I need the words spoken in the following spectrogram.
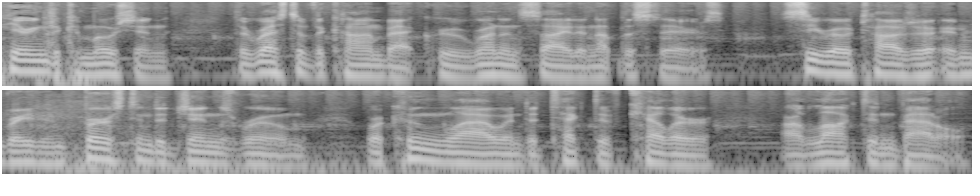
Hearing the commotion, the rest of the combat crew run inside and up the stairs. Siro, Taja, and Raiden burst into Jin's room, where Kung Lao and Detective Keller are locked in battle.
